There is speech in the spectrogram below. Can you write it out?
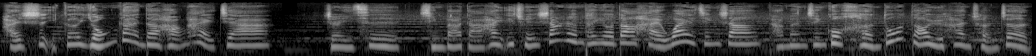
还是一个勇敢的航海家。这一次，辛巴达和一群商人朋友到海外经商，他们经过很多岛屿和城镇。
